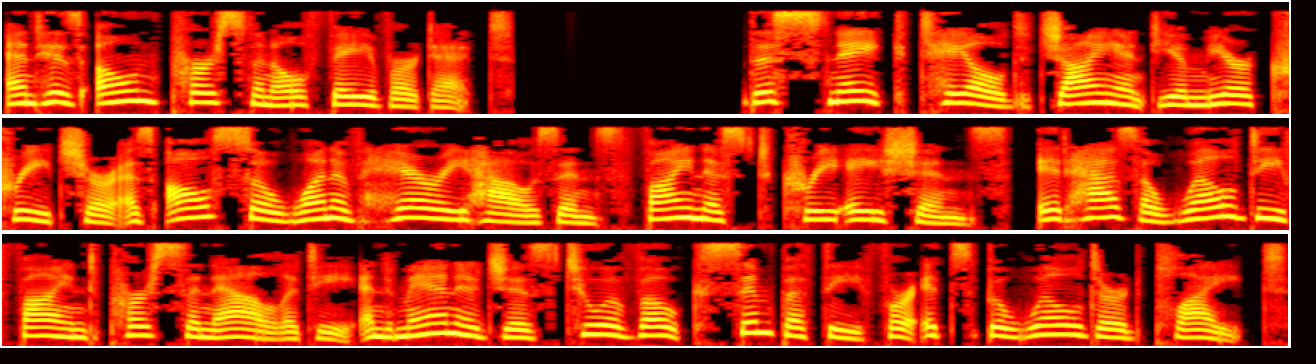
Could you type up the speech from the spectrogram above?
and his own personal favorite. The snake-tailed giant Ymir creature is also one of Harryhausen's finest creations, it has a well-defined personality and manages to evoke sympathy for its bewildered plight.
